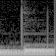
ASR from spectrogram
you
